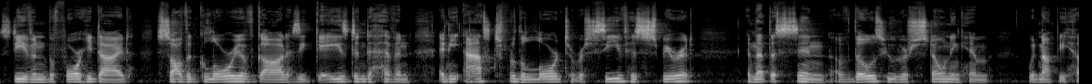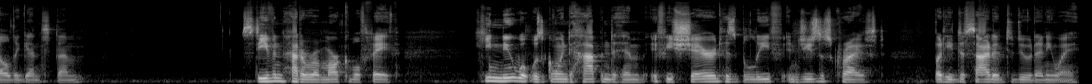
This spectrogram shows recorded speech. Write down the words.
Stephen, before he died, saw the glory of God as he gazed into heaven, and he asked for the Lord to receive his spirit, and that the sin of those who were stoning him would not be held against them. Stephen had a remarkable faith. He knew what was going to happen to him if he shared his belief in Jesus Christ, but he decided to do it anyway.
